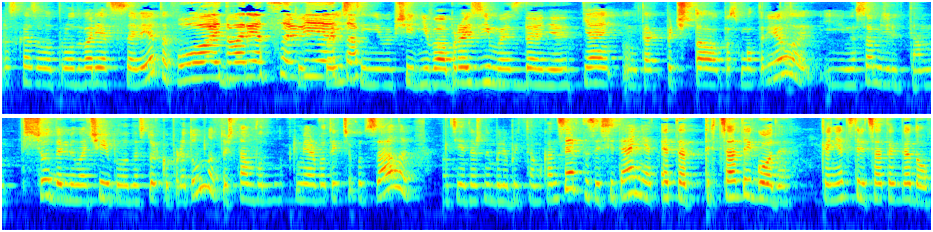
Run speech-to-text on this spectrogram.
рассказывала про Дворец Советов. Ой, Дворец Советов! То есть, поистине вообще невообразимое здание. Я ну, так почитала, посмотрела, и на самом деле там все до мелочей было настолько продумано. То есть там вот, например, вот эти вот залы, где должны были быть там концерты, заседания, это 30-е годы, конец 30-х годов.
